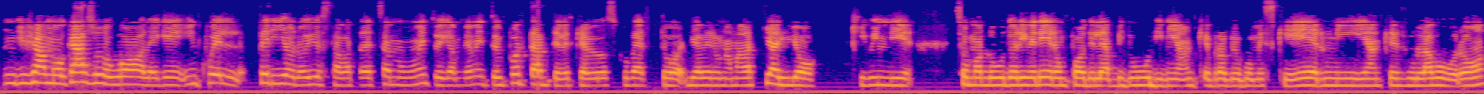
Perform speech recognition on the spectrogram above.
diciamo, caso vuole che in quel periodo io stavo attraversando un momento di cambiamento importante perché avevo scoperto di avere una malattia agli occhi, quindi insomma ho dovuto rivedere un po' delle abitudini anche proprio come schermi, anche sul lavoro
